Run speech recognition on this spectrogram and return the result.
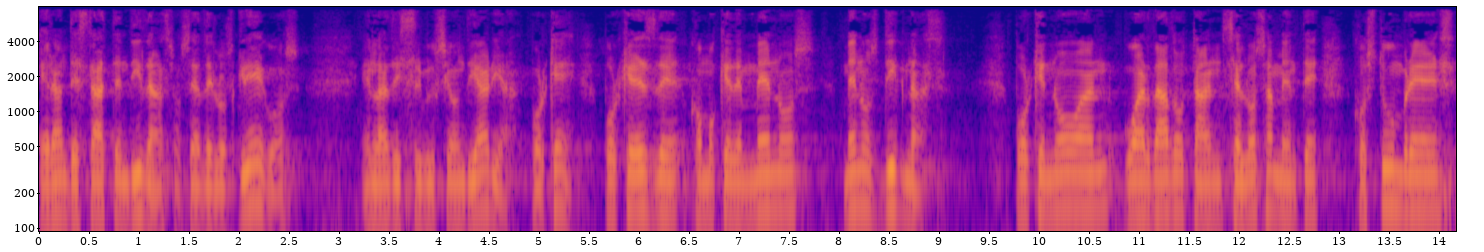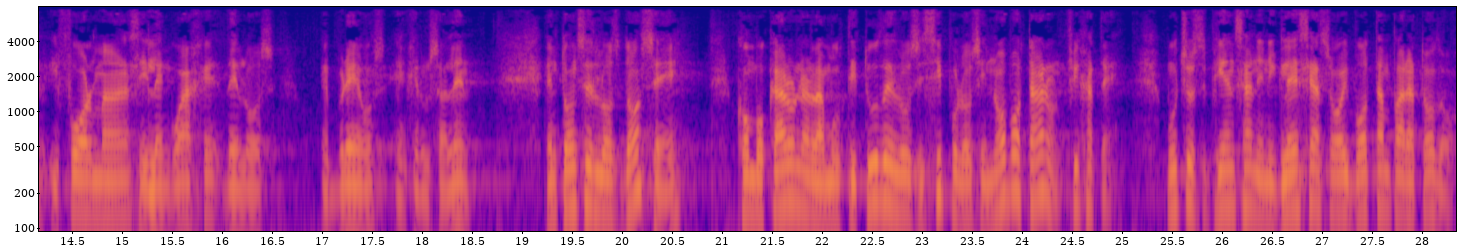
eran desatendidas, o sea, de los griegos, en la distribución diaria. ¿Por qué? Porque es de como que de menos, menos dignas, porque no han guardado tan celosamente costumbres y formas y lenguaje de los hebreos en Jerusalén. Entonces los doce convocaron a la multitud de los discípulos y no votaron, fíjate. Muchos piensan en iglesias hoy votan para todo.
